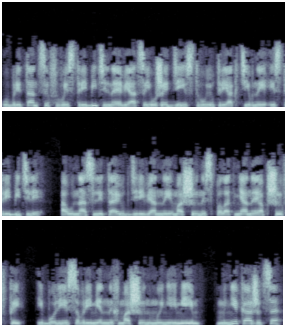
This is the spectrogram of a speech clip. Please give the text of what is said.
У британцев в истребительной авиации уже действуют реактивные истребители, а у нас летают деревянные машины с полотняной обшивкой, и более современных машин мы не имеем. Мне кажется,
